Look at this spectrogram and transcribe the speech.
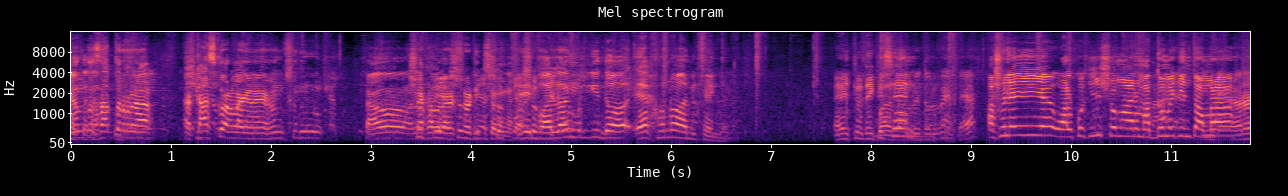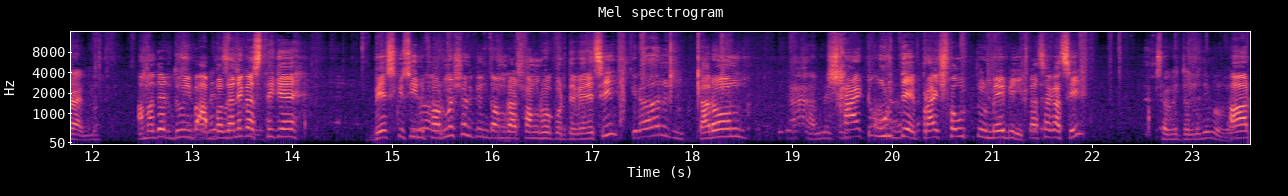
এখন তো ছাত্ররা কাজ করা লাগে না এখন শুধু তাও লেখাপড়া সঠিক চলে না। এই ব্রয়লার মুরগি তো এখনও আমি খাই না। এই তো দেখেছেন? আসলে এই অল্প কিছু সময়ের মাধ্যমে কিন্তু আমরা আমাদের দুই আব্বাজানের কাছ থেকে বেশ কিছু ইনফরমেশন কিন্তু আমরা সংগ্রহ করতে পেরেছি। কারণ ষাট ঊর্ধ্বে প্রায় সত্তর মেবি কাছাকাছি। ছবি তুলে দিব? আর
